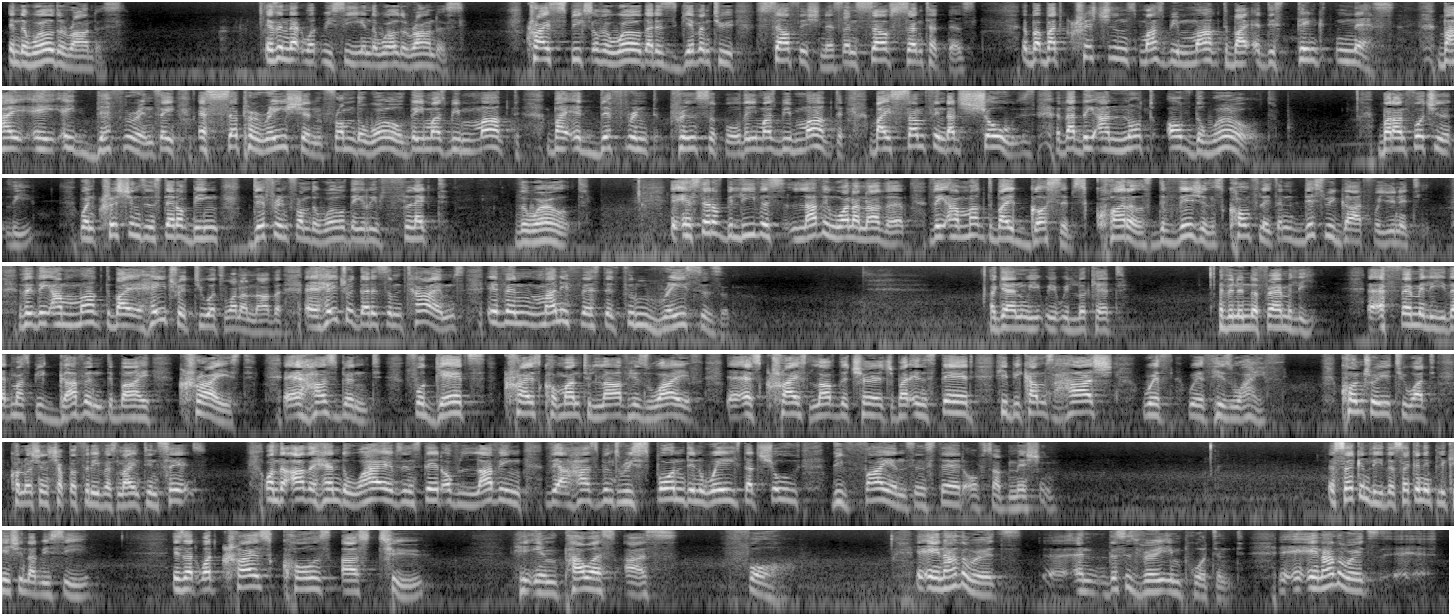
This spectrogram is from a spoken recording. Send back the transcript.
in the world around us. Isn't that what we see in the world around us? Christ speaks of a world that is given to selfishness and self centeredness. But, but Christians must be marked by a distinctness, by a, a difference, a, a separation from the world. They must be marked by a different principle. They must be marked by something that shows that they are not of the world. But unfortunately, when Christians, instead of being different from the world, they reflect the world. Instead of believers loving one another, they are marked by gossips, quarrels, divisions, conflicts, and disregard for unity. They are marked by a hatred towards one another, a hatred that is sometimes even manifested through racism. Again, we, we, we look at even in the family, a family that must be governed by Christ. A husband forgets Christ's command to love his wife as Christ loved the church, but instead he becomes harsh with, with his wife. Contrary to what Colossians chapter 3 verse 19 says. On the other hand, the wives, instead of loving their husbands, respond in ways that show defiance instead of submission. Secondly, the second implication that we see is that what Christ calls us to, he empowers us for. In other words, uh, and this is very important, in other words,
